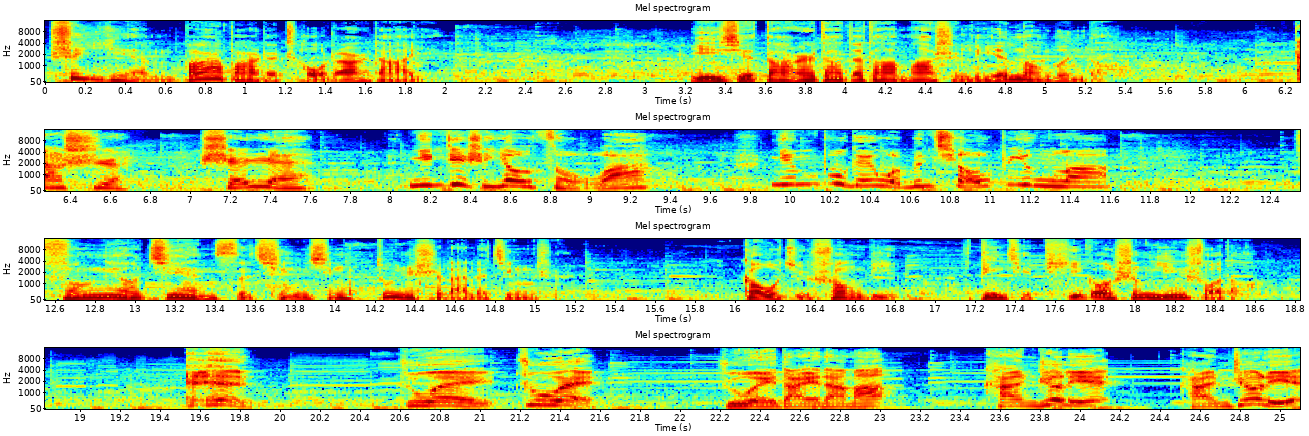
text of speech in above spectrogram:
是眼巴巴的瞅着二大爷。一些胆儿大的大妈是连忙问道：“大师，神人，您这是要走啊？您不给我们瞧病了？”冯耀见此情形，顿时来了精神，高举双臂，并且提高声音说道：“ 诸位，诸位，诸位大爷大妈。”看这里，看这里，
